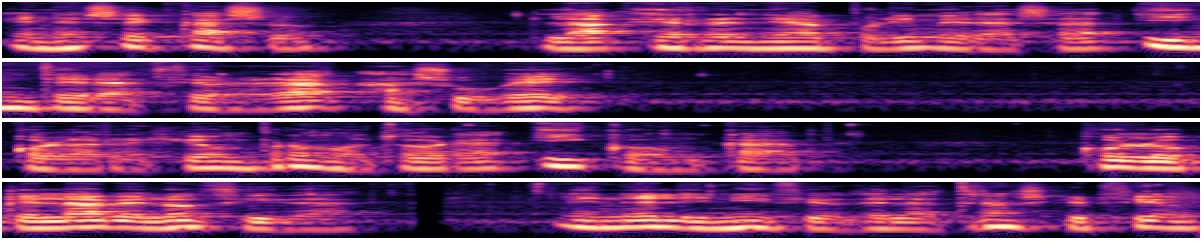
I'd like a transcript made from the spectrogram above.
En ese caso, la RNA polimerasa interaccionará a su vez con la región promotora y con CAP, con lo que la velocidad en el inicio de la transcripción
